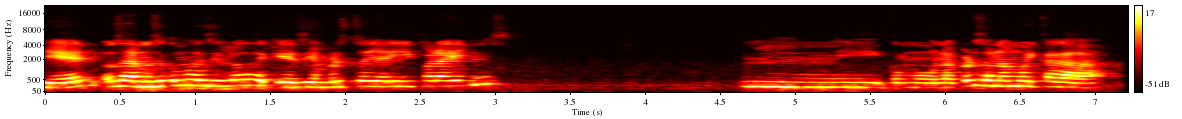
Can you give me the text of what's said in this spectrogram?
fiel, o sea, no sé cómo decirlo, de que siempre estoy ahí para ellos. Mm, Y como una persona muy cagada.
